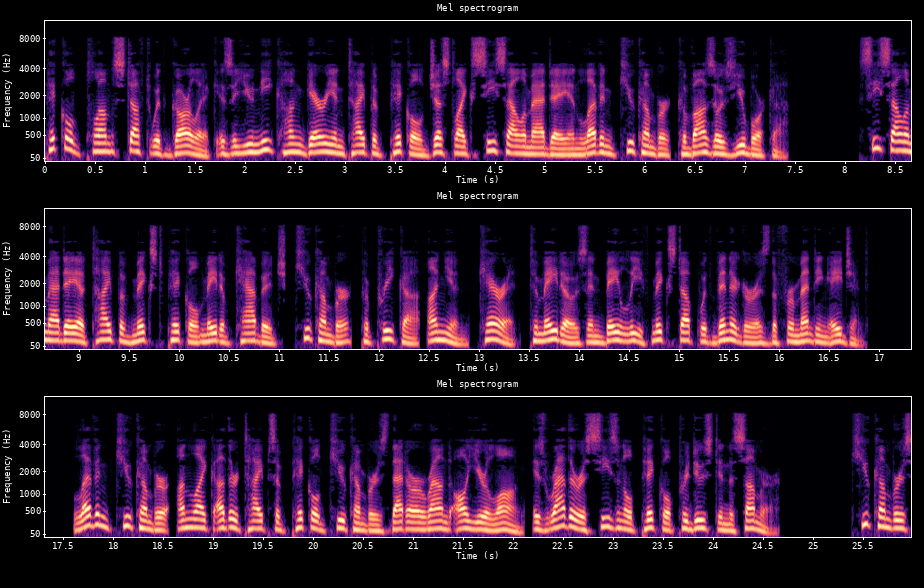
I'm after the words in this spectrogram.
Pickled plum stuffed with garlic is a unique Hungarian type of pickle just like csalamade and leavened cucumber Csalamade a type of mixed pickle made of cabbage, cucumber, paprika, onion, carrot, tomatoes and bay leaf mixed up with vinegar as the fermenting agent. Leavened cucumber, unlike other types of pickled cucumbers that are around all year long, is rather a seasonal pickle produced in the summer. Cucumbers,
